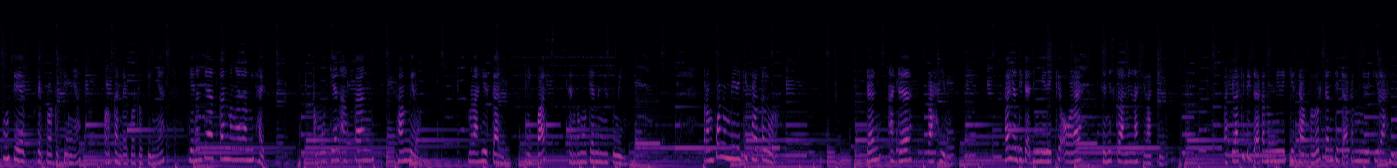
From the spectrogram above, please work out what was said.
fungsi reproduksinya, organ reproduksinya dia nanti akan mengalami haid kemudian akan hamil melahirkan nifas dan kemudian menyusui perempuan memiliki sel telur. Dan ada rahim. Hal yang tidak dimiliki oleh jenis kelamin laki-laki. Laki-laki tidak akan memiliki sel telur dan tidak akan memiliki rahim.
